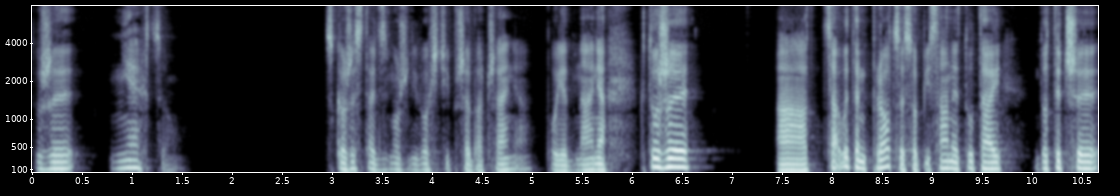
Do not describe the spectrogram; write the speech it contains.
którzy nie chcą skorzystać z możliwości przebaczenia, pojednania, którzy, a cały ten proces opisany tutaj dotyczy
